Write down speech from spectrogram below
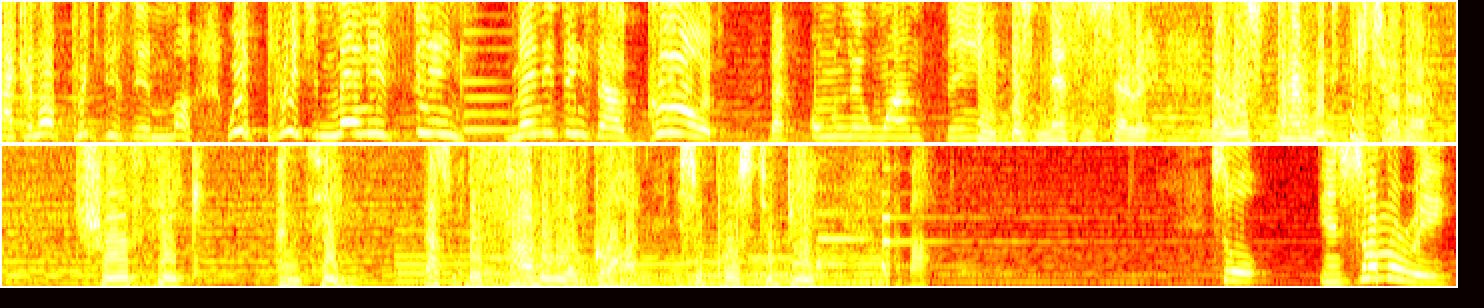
I cannot preach this in. We preach many things. Many things are good. But only one thing is necessary that we stand with each other through thick and thin. That's what the family of God is supposed to be about. So, in summary,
